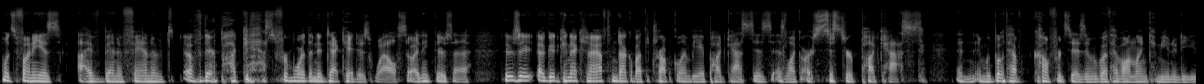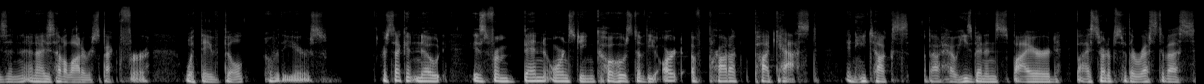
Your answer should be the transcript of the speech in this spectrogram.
What's funny is I've been a fan of of their podcast for more than a decade as well. So I think there's a there's a, a good connection. I often talk about the Tropical MBA podcast as, as like our sister podcast. And, and we both have conferences and we both have online communities. And, and I just have a lot of respect for what they've built over the years. Our second note is from Ben Orenstein, co host of the Art of Product podcast. And he talks about how he's been inspired by startups for the rest of us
